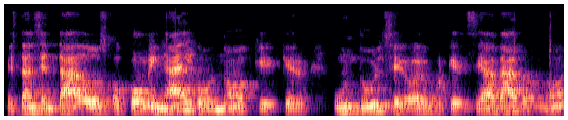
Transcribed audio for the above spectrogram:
están sentados o comen algo, ¿no? Que, un dulce o algo, porque se ha dado, ¿no?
